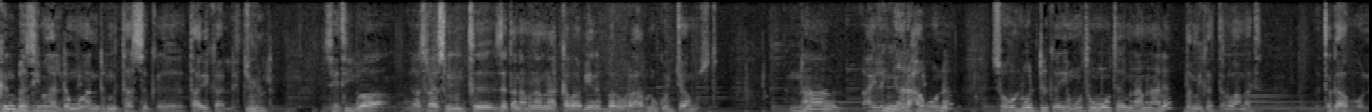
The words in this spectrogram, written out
ግን በዚህ መሀል ደግሞ አንድ የምታስቅ ታሪክ አለች። ሴትዮዋ 1890 ምናምን አካባቢ የነበረው ረሃብ ነው ጎጃም ውስጥ እና ኃይለኛ ረሃብ ሆነ። ሰው ሁሉ ወደቀ፣ የሞተው ሞተ ምናምን አለ። በሚቀጥለው ዓመት ጥጋብ ሆነ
